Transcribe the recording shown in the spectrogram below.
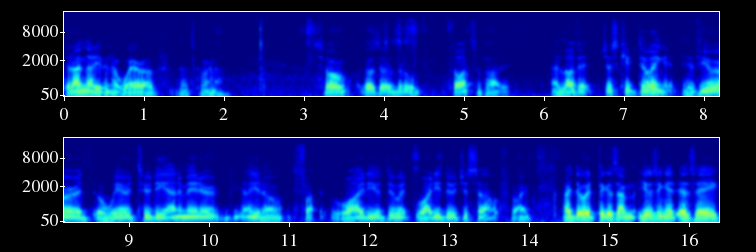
that I'm not even aware of that's going on. So those are little thoughts about it. I love it. Just keep doing it. If you're a, a weird 2D animator, you know, why do you do it? Why do you do it yourself, right? I do it because I'm using it as a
